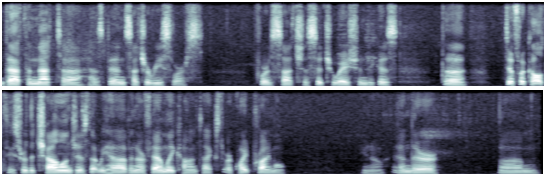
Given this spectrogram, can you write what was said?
that the metta has been such a resource for such a situation because the difficulties or the challenges that we have in our family context are quite primal, you know, and they're um,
